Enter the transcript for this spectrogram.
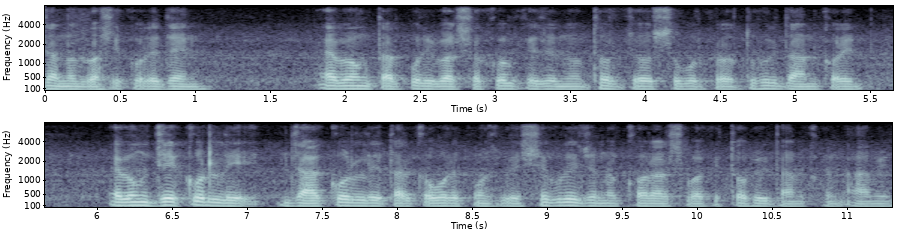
জান্নাতবাসী করে দেন এবং তার পরিবার সকলকে যেন ধৈর্য, সবর করার তৌফিক দান করেন এবং যে করলে, যা করলে তার কবরে পৌঁছবে সেগুলির জন্য করার সবাইকে তৌফিক দান করেন। আমিন।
